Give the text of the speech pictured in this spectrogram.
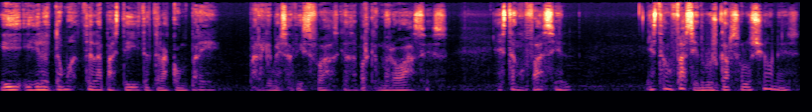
y, y dile, tómate la pastillita, te la compré para que me satisfazcas, porque no lo haces. Es tan fácil, es tan fácil buscar soluciones.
